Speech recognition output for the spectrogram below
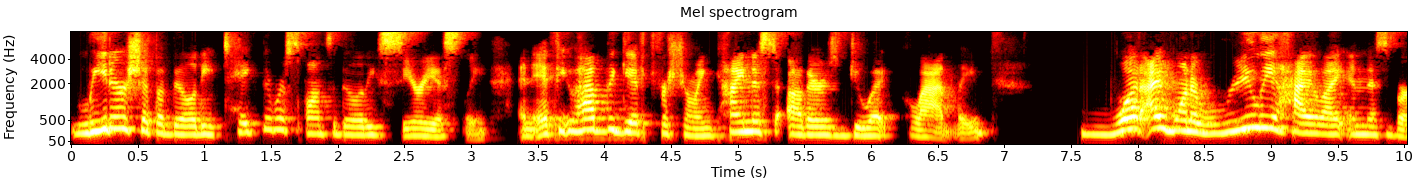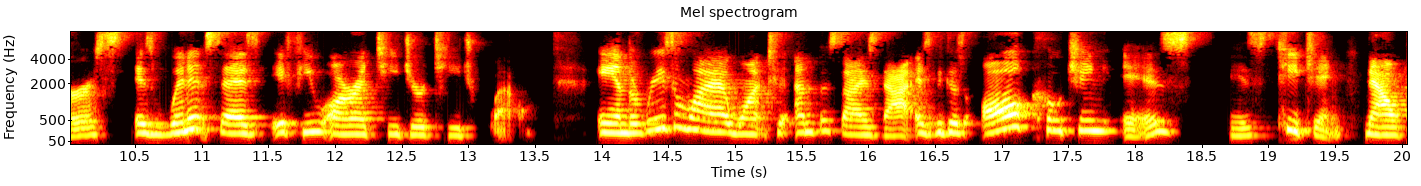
leadership ability, take the responsibility seriously. And if you have the gift for showing kindness to others, do it gladly. What I want to really highlight in this verse is when it says, if you are a teacher, teach well. And the reason why I want to emphasize that is because all coaching is is teaching. Now,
